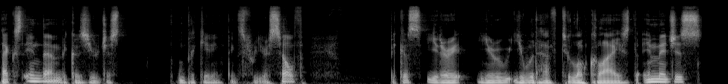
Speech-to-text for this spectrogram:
text in them because you're just complicating things for yourself. Because either you you would have to localize the images,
